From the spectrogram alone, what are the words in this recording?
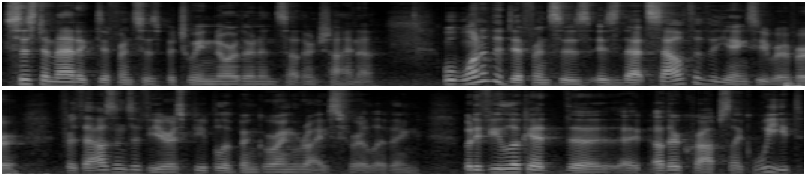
systematic differences between northern and southern China? Well, one of the differences is that south of the Yangtze River, for thousands of years, people have been growing rice for a living. But if you look at the at other crops like wheat,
